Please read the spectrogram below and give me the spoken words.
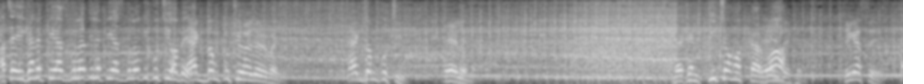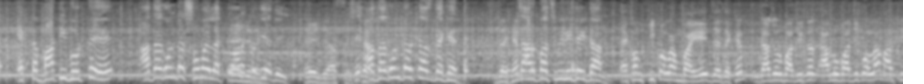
আচ্ছা এইখানে পেঁয়াজগুলো দিলে পেঁয়াজগুলো কি কুচি হবে? একদম কুচি হয়ে যাবে ভাই। একদম কুচি। এলেন দেখেন কি চমৎকার বাহ। দেখেন। ঠিক আছে? একটা বাটি ভরতে আধা ঘণ্টা সময় লাগতো আরেকটা দিয়ে দেই। এই যে আছে সে আধা ঘণ্টার কাজ দেখেন দেখেন। চার পাঁচ মিনিটেই ডান। এখন কি করলাম ভাই? এই যে দেখেন গাজর বাজিটা আলু বাজি করলাম আর কি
